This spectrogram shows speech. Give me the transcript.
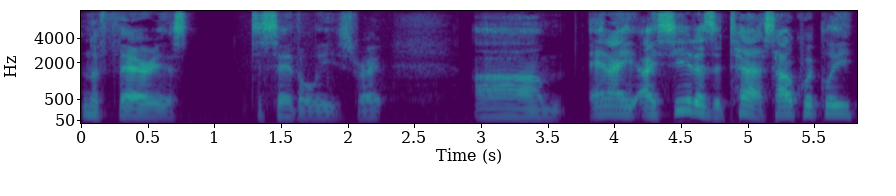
nefarious to say the least, right? Um, and I, I see it as a test. How quickly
